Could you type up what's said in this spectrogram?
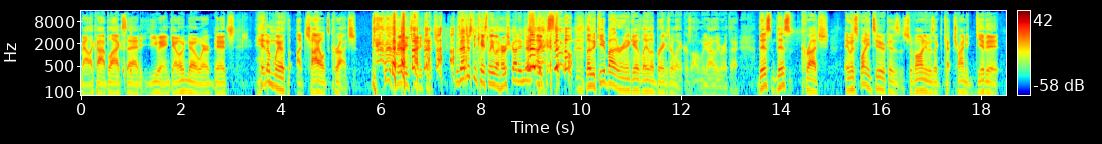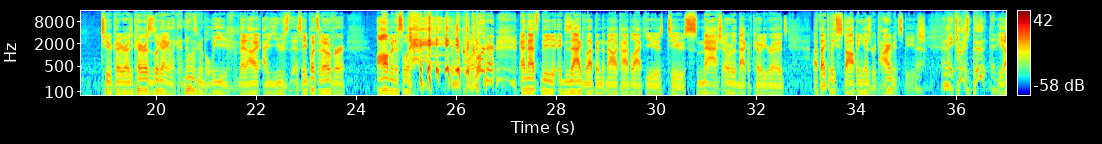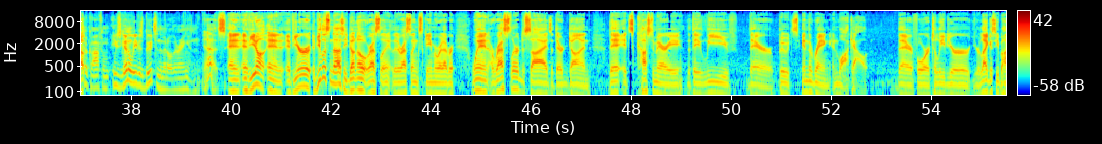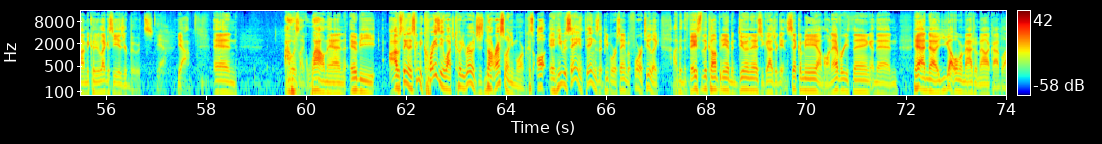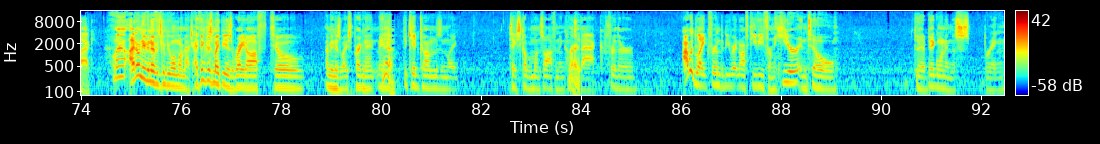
Malachi Black said, "You ain't going nowhere, bitch." Hit him with a child's crutch. It was a very tiny crutch. Was that just in case Leyla Hirsch got injured? Like, so let me keep by the ring in case Leyla breaks her Lakers on. We gotta leave it right there. This this crutch. It was funny too because Schiavone was like kept trying to give it to Cody Rhodes. Cody Rhodes is looking at it like no one's gonna believe that I I use this. So he puts it over ominously in the the corner. corner, and that's the exact weapon that Malachi Black used to smash over the back of Cody Rhodes, effectively stopping his retirement speech. And they took his boot that he Yep. took off. and He was going to leave his boots in the middle of the ring. And Yes, and if you don't, and if you're, if you listen to us, and you don't know what wrestling, the wrestling scheme or whatever. When a wrestler decides that they're done, they, it's customary that they leave their boots in the ring and walk out. Therefore, to leave your your legacy behind because your legacy is your boots. Yeah. yeah, and I was like, wow, man, it would be. I was thinking it's gonna be crazy to watch Cody Rhodes just not wrestle anymore because all and he was saying things that people were saying before too, like I've been the face of the company, I've been doing this, you guys are getting sick of me, I'm on everything, and then yeah, no, you got one more match with Malachi Black. Well, I don't even know if it's going to be one more match. I think this might be his write off till. I mean, his wife's pregnant. Maybe Yeah. the kid comes and like takes a couple months off and then comes Right. back for their. I would like for him to be written off TV from here until the big one in the spring.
